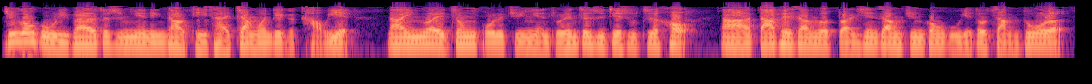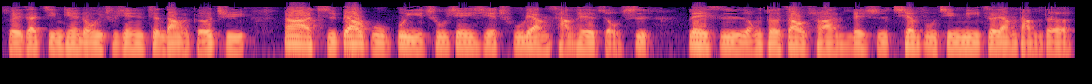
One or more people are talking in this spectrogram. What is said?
军工股礼拜二则是面临到题材降温的一个考验。那因为中国的军演昨天正式结束之后，那搭配上说短线上军工股也都涨多了，所以在今天容易出现震荡的格局。那指标股不宜出现一些出量长黑的走势，类似荣德造船、类似千富精密这两档的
